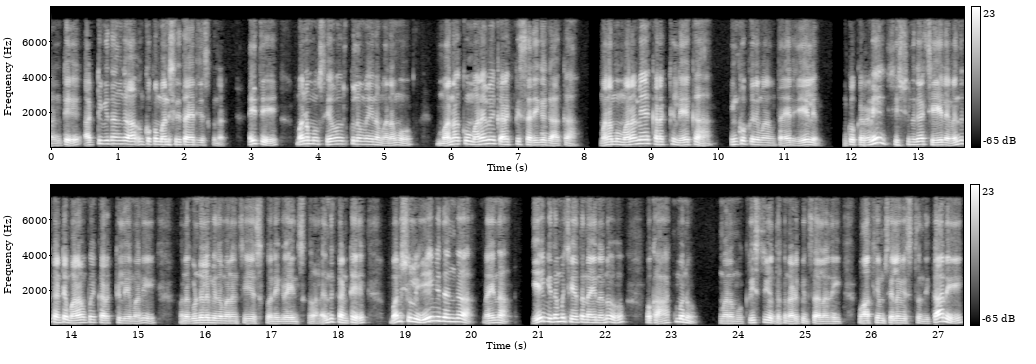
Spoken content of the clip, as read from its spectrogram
అంటే అట్టి విధంగా ఇంకొక మనిషిని తయారు చేసుకున్నాడు. అయితే మనము సేవకులమైన మనము మనకు మనమే కరెక్ట్ సరిగా కాక మనము మనమే కరెక్ట్ లేక ఇంకొకరిని మనం తయారు చేయలేం. ఇంకొకరిని శిష్యునిగా చేయలేం. ఎందుకంటే మనపై కరెక్ట్ లేమని మన గుండెల మీద మనం చేసుకొని గ్రహించుకోవాలి. ఎందుకంటే మనుషులు ఏ విధంగా నైనా ఏ విధము చేతనైనాను ఒక ఆత్మను మనము క్రీస్తు యుద్ధకు నడిపించాలని వాక్యం సెలవిస్తుంది. కానీ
